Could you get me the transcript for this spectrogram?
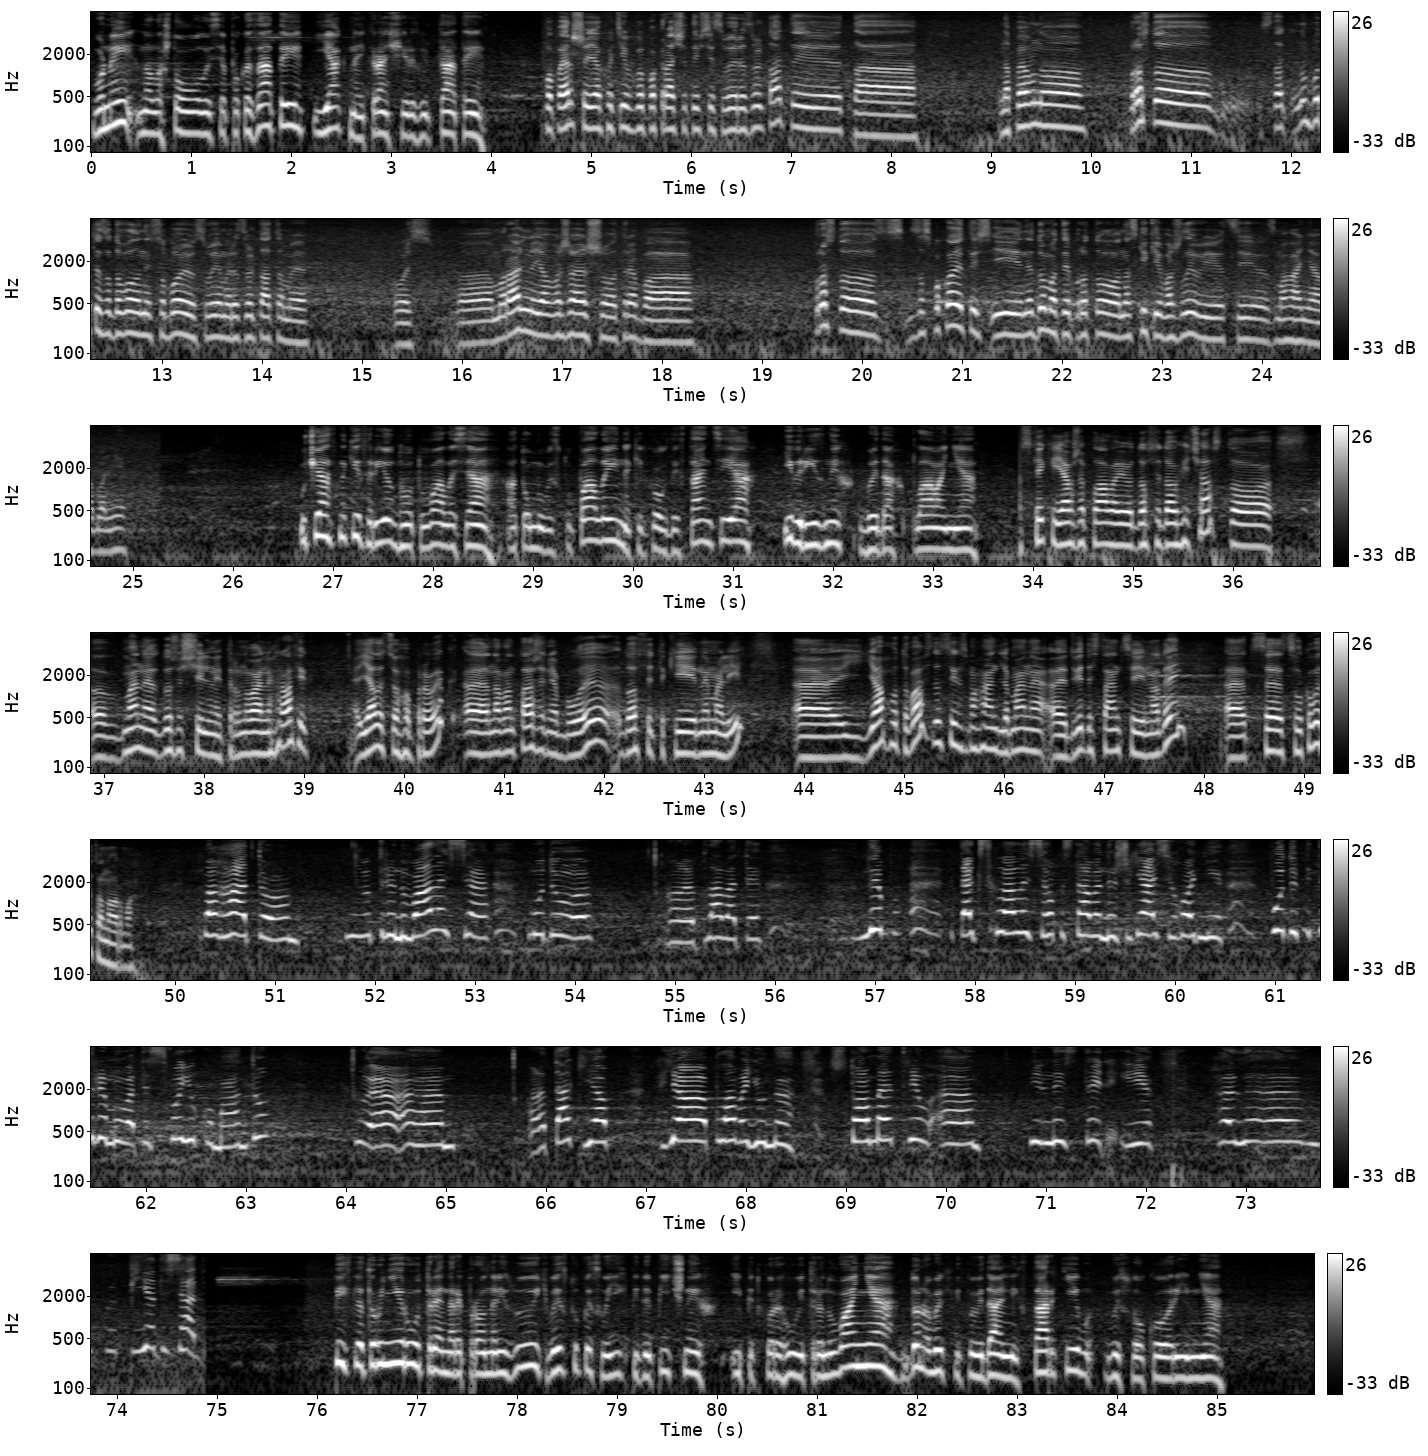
Вони налаштовувалися показати як найкращі результати. По-перше, я хотів би покращити всі свої результати та, напевно, просто ну, бути задоволений собою, своїми результатами. Ось. Е, Морально я вважаю, що треба просто заспокоїтись і не думати про те, наскільки важливі ці змагання або ні. Учасники серйозно готувалися, а тому виступали на кількох дистанціях і в різних видах плавання. Оскільки я вже плаваю досить довгий час, то е, в мене дуже щільний тренувальний графік. Я до цього привик. Е, Навантаження були досить такі немалі. Е, Я готувався до цих змагань. Для мене дві дистанції на день це цілковита норма. багато ну, тренувалася, буду плавати. Не так склалися обставини, що я сьогодні буду підтримувати свою команду. Е, е, е, Так, я, я плаваю на 100 метрів е, вільний стиль і е, 50 Після турніру тренери проаналізують виступи своїх підопічних і підкоригують тренування до нових відповідальних стартів високого рівня.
